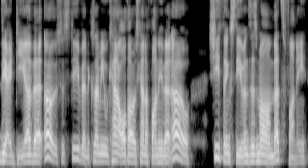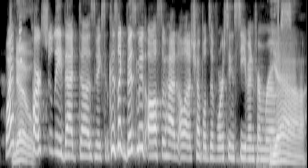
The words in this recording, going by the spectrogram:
the idea that oh, this is Steven. Because I mean, we kind of all thought it was kind of funny that oh, she thinks Steven's his mom. That's funny. Well, I No. partially that does make sense because like Bismuth also had a lot of trouble divorcing Steven from Rose. Yeah.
